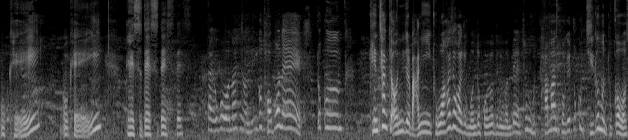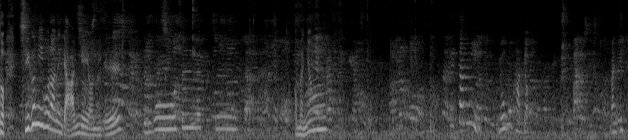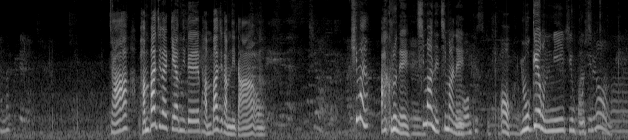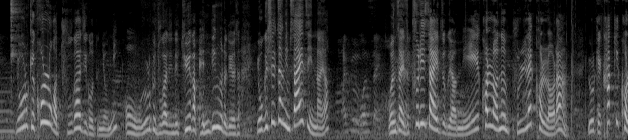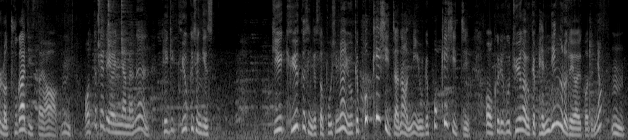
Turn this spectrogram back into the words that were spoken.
오케이. 오케이. 됐어, 됐어, 됐어, 됐어. 자, 요거 원하시는 언니. 이거 저번에 조금 괜찮게 언니들 많이 좋아하셔가지고 먼저 보여드린 건데, 지금 뭐 다만 저게 조금 지금은 두꺼워서 지금 입으라는 게 아니에요, 언니들. 그리고 슬랙스. 잠깐만요. 실장님, 요거 가격. 17,000원? 자, 반바지 갈게요, 언니들. 반바지 갑니다. 어. 치마요? 아, 그러네. 네. 치마네, 치마네. 원피스도 있어요. 어, 요게 언니 지금 보시면 요렇게 컬러가 두 가지거든요, 언니? 어, 요렇게 두 가지인데 뒤에가 밴딩으로 되어 있어. 요게 실장님 사이즈 있나요? 아그원 사이즈. 원 사이즈, 프리 사이즈고요, 언니. 컬러는 블랙 컬러랑 요렇게 카키 컬러 두 가지 있어요. 음, 어떻게 되어 있냐면은 되게 귀엽게 생긴 스- 뒤에 귀엽게 생겼어. 보시면 이렇게 포켓이 있잖아, 언니. 이렇게 포켓이 있지. 어, 그리고 뒤에가 이렇게 밴딩으로 되어 있거든요. 음.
